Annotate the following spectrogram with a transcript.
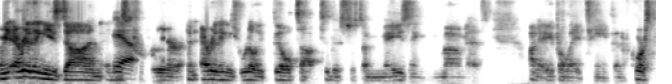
I mean, everything he's done in his Yeah. career and everything he's really built up to this just amazing moment on April 18th. And of course,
